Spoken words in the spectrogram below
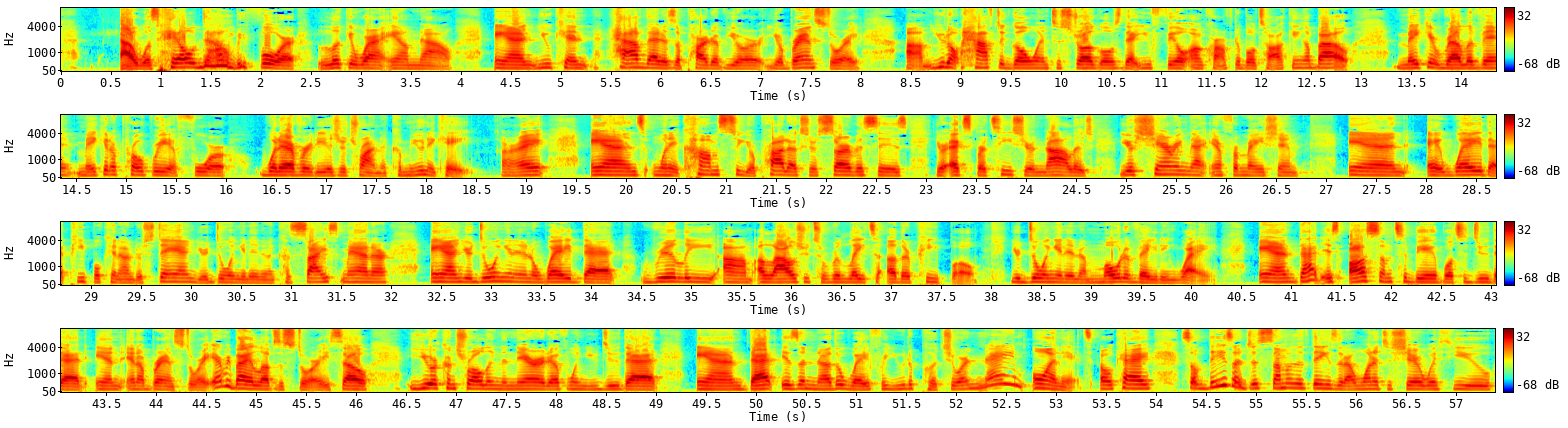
I was held down before. Look at where I am now. And you can have that as a part of your, your brand story. Um, you don't have to go into struggles that you feel uncomfortable talking about. Make it relevant, make it appropriate for whatever it is you're trying to communicate. All right. And when it comes to your products, your services, your expertise, your knowledge, you're sharing that information in a way that people can understand. You're doing it in a concise manner and you're doing it in a way that really um, allows you to relate to other people. You're doing it in a motivating way. And that is awesome to be able to do that in, in a brand story. Everybody loves a story. So you're controlling the narrative when you do that. And that is another way for you to put your name on it. Okay. So these are just some of the things that I wanted to share with you.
